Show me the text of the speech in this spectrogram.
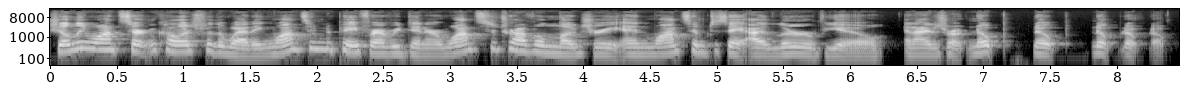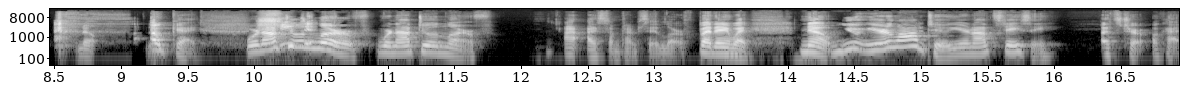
She only wants certain colors for the wedding, wants him to pay for every dinner, wants to travel in luxury, and wants him to say, I love you. And I just wrote, Nope, nope, nope, nope, nope, nope. Okay, We're not She doing did- lurve. We're not doing lurve. I, I sometimes say lurf, but anyway, no, You, you're allowed to. You're not Stacy. that's true. Okay,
